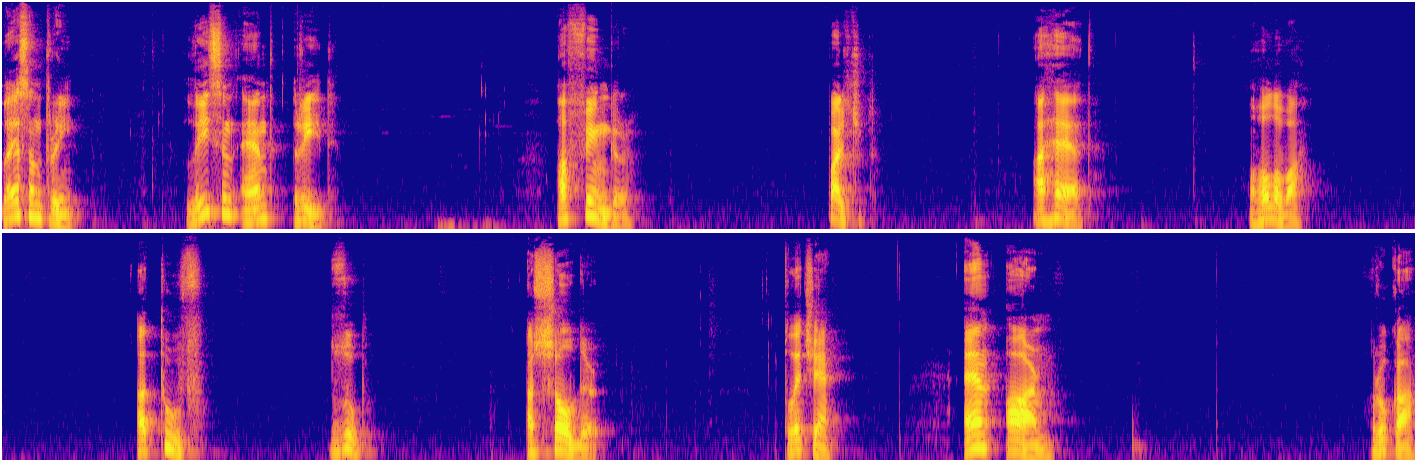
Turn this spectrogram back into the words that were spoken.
Lesson 3 Listen and read. A finger. Пальчик. A head. Голова. A tooth. Зуб. A shoulder. Плече. An arm. Рука.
